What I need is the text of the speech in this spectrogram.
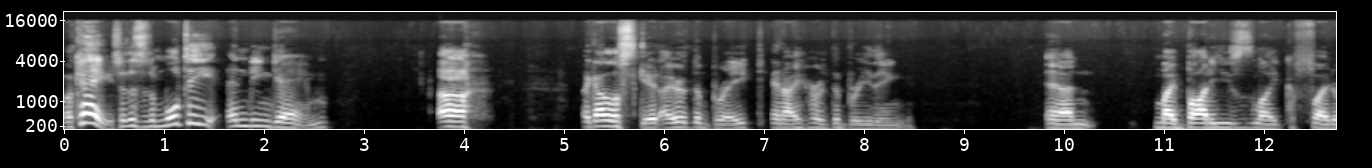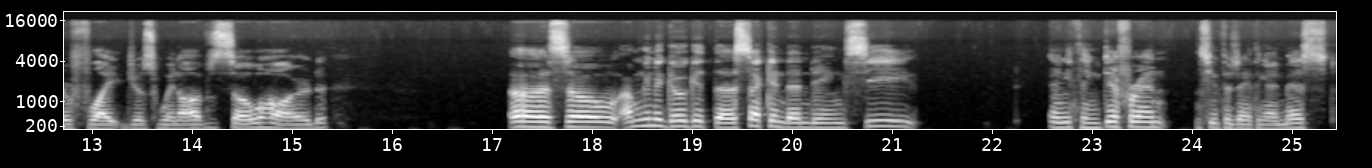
Okay, so this is a multi-ending game. Uh, I got a little scared. I heard the break and I heard the breathing. And my body's like fight or flight just went off so hard. Uh, so I'm gonna go get the second ending, see anything different, see if there's anything I missed,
